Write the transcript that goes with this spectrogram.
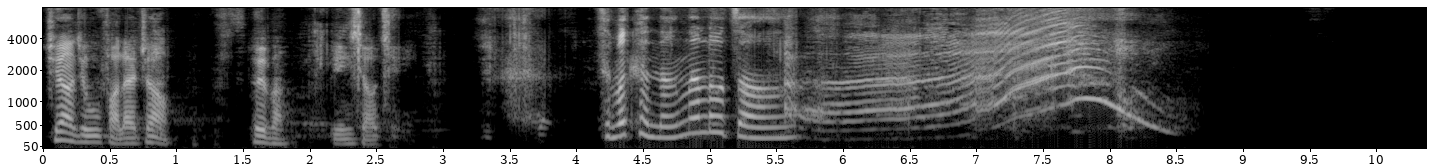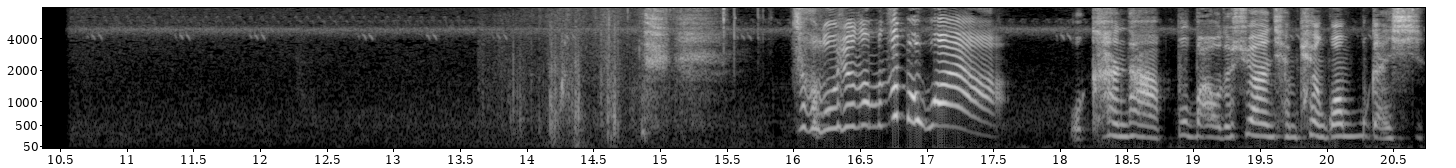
这样就无法赖账，对吧，林小姐？怎么可能呢，陆总？他不把我的血汗钱骗光不甘心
